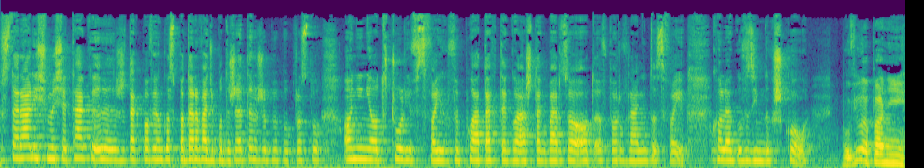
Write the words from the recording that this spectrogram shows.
staraliśmy się tak, e, że tak powiem, gospodarować budżetem, żeby po prostu oni nie odczuli w swoich wypłatach tego aż tak bardzo od, w porównaniu do swoich kolegów z innych szkół. Mówiła Pani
